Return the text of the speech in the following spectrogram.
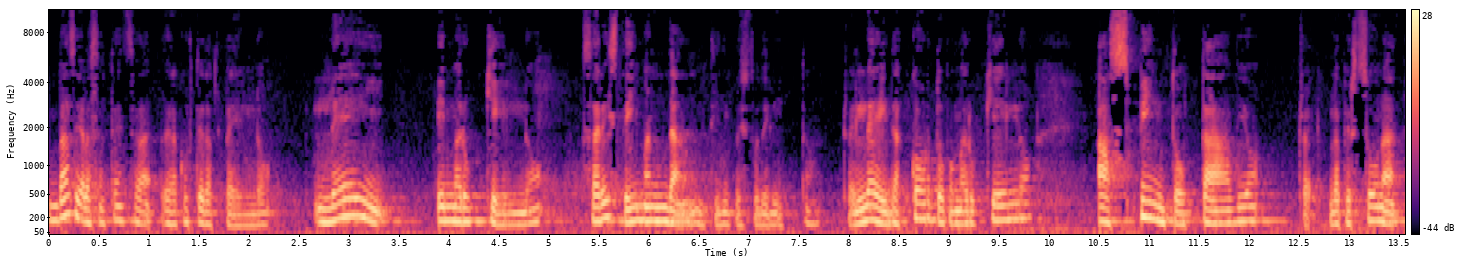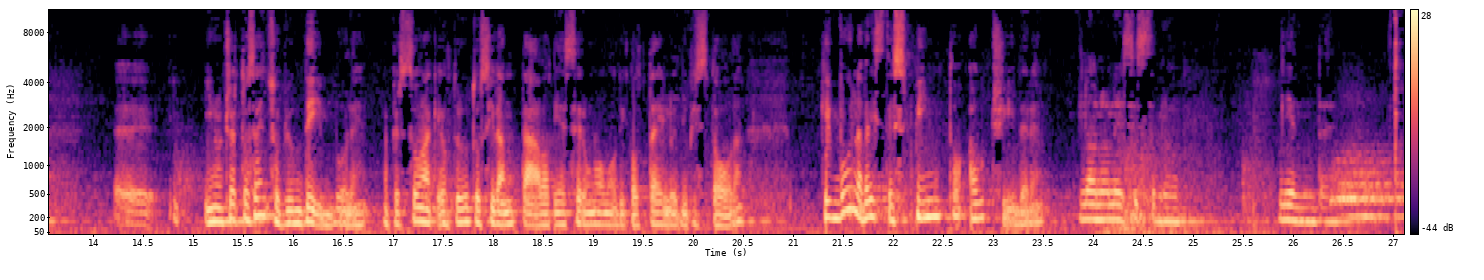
In base alla sentenza della Corte d'Appello, lei e Marucchiello sareste i mandanti di questo delitto. Cioè lei, d'accordo con Marucchiello, ha spinto Ottavio, cioè la persona eh, in un certo senso più debole, la persona che oltretutto si vantava di essere un uomo di coltello e di pistola, che voi l'avreste spinto a uccidere. No, non esiste proprio. Niente.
